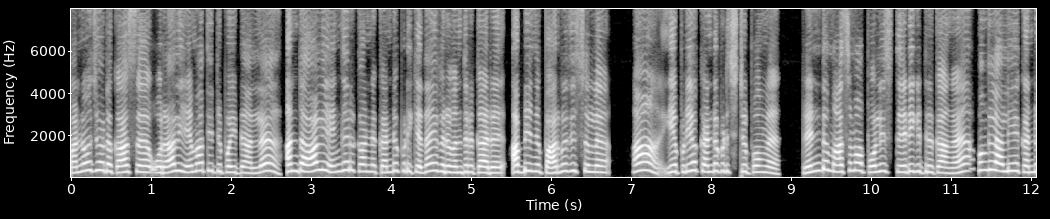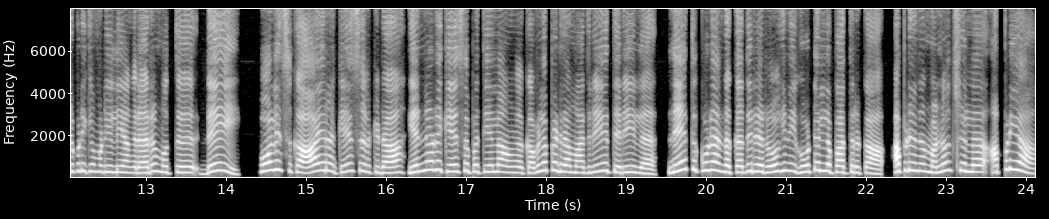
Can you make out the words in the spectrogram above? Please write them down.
மனோஜோட காசை ஒரு ஆள் ஏமாத்திட்டு போயிட்டான்ல. அந்த ஆள் எங்க இருக்கான்னு கண்டுபிடிக்க தான் இவர் வந்திருக்காரு. அப்படின்னு பார்வதி சொல்லு ஆ எப்படியோ கண்டுபிடிச்சிட்டு போங்க. ரெண்டு மாசமா போலீஸ் தேடிக்கிட்டு இருக்காங்க. உங்களாலேயே கண்டுபிடிக்க முடியலையாங்கிறாரு முத்து. டேய் போலீஸுக்கு ஆயிரம் கேஸ் இருக்குடா. என்னோட கேஸ பத்தி எல்லாம் அவங்க கவலைப்படுற மாதிரியே தெரியல. நேத்து கூட அந்த கதிரை ரோகிணி ஹோட்டல்ல பாத்திருக்கா. அப்படின்னு மனோஜ் சொல்ல அப்படியா?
